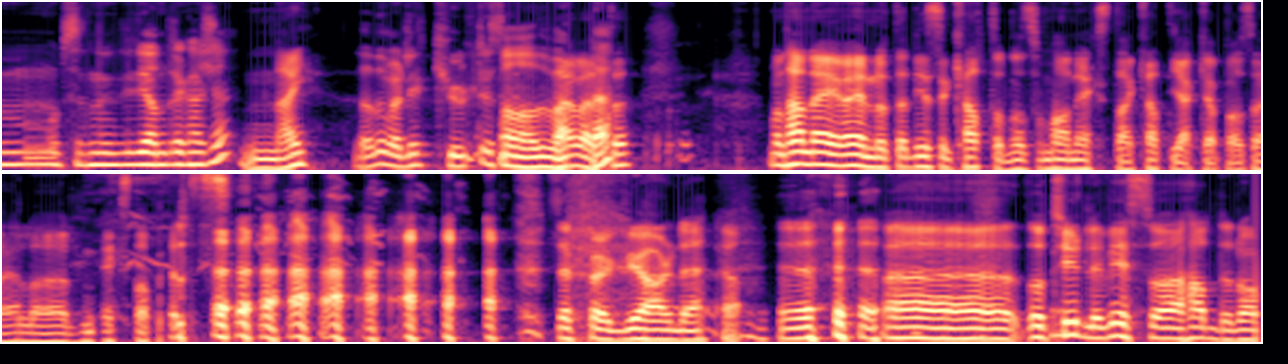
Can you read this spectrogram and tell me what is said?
motsetning til de andre, kanskje? Nei. Det hadde vært litt kult hvis han hadde vært det. Men han er jo en av disse kattene som har en ekstra kattjakke på seg, eller en ekstra pels. Selvfølgelig har han det. Ja. uh, og tydeligvis så hadde de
